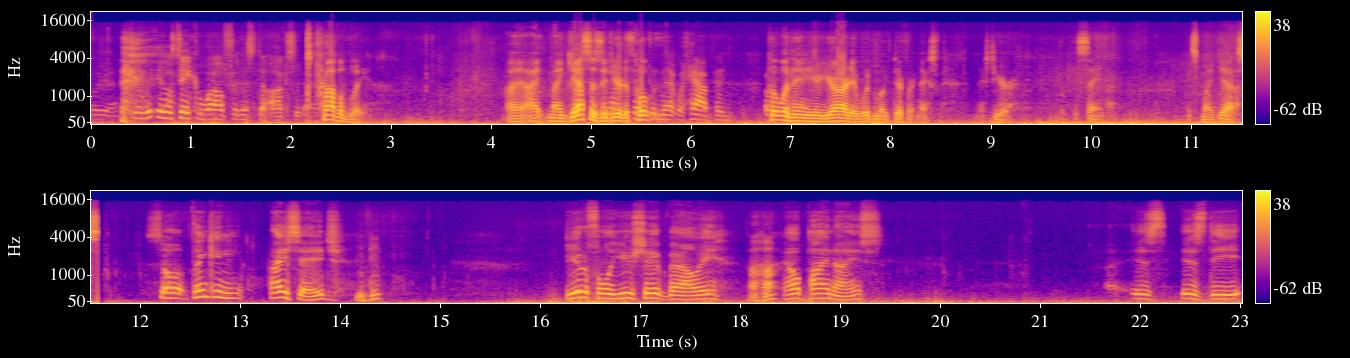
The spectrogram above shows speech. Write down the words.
oh yeah. So it'll take a while for this to oxidize. Probably. I, I my guess is if you were to That's put something that would happen. put one in your yard, it wouldn't look different next next year. Look the same. That's my guess. So, thinking Ice Age, Mhm. beautiful U shaped valley, Uh huh. alpine ice. Is, is the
